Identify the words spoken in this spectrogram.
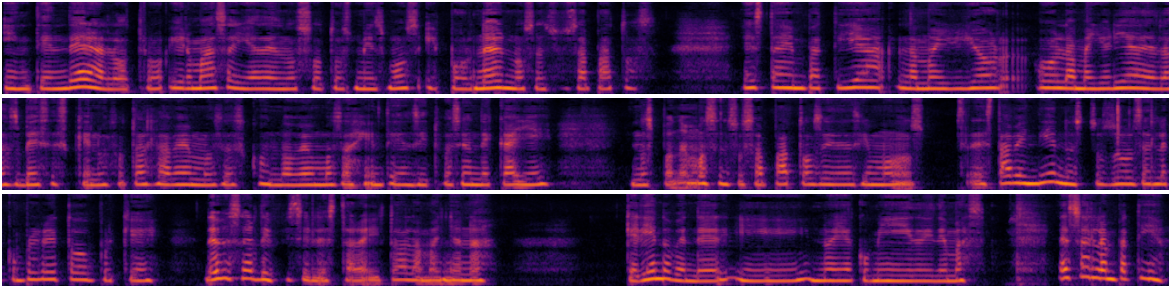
entender al otro, ir más allá de nosotros mismos y ponernos en sus zapatos. Esta empatía, la mayor o la mayoría de las veces que nosotros la vemos es cuando vemos a gente en situación de calle nos ponemos en sus zapatos y decimos, se está vendiendo estos dulces, le compraré todo porque debe ser difícil estar ahí toda la mañana queriendo vender y no haya comido y demás. Esa es la empatía.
